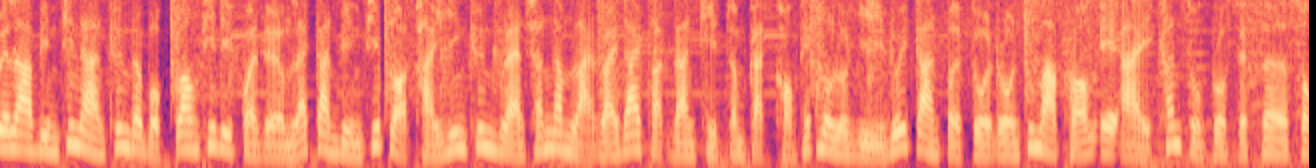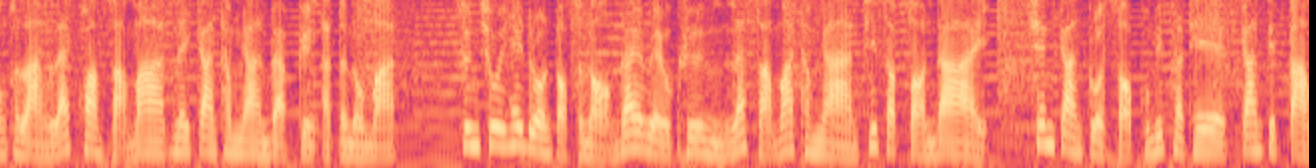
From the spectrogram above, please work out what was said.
เวลาบินที่นานขึ้นระบบกล้องที่ดีกว่าเดิมและการบินที่ปลอดภัยยิ่งขึ้นแบรนด์ชั้นนำหลายรายได้ผลักดันขีดจำกัดของเทคโนโลยีด้วยการเปิดตัวโดรนที่มาพร้อม AI ขั้นสูงโปรเซสเซอร์ทรงพลังและความสามารถในการทำงานแบบกึ่งอัตโนมัติ ซึ่งช่วยให้โดรนตอบสนองได้เร็วขึ้น และสามารถทำงานที่ซับซ้อนได้ เช่นการตรวจสอบภูมิประเทศ การติดตาม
